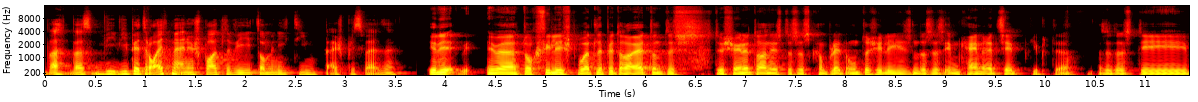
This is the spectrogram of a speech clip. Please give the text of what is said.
Was, was, wie, wie betreut man einen Sportler wie Dominik Thiem beispielsweise? Ich habe doch viele Sportler betreut und das, das Schöne daran ist, dass es komplett unterschiedlich ist und dass es eben kein Rezept gibt. Ja. Also dass die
